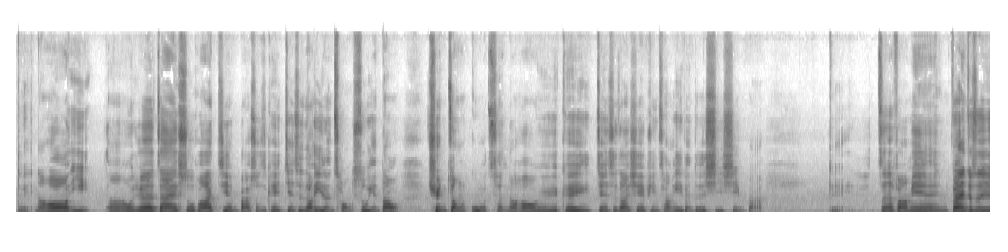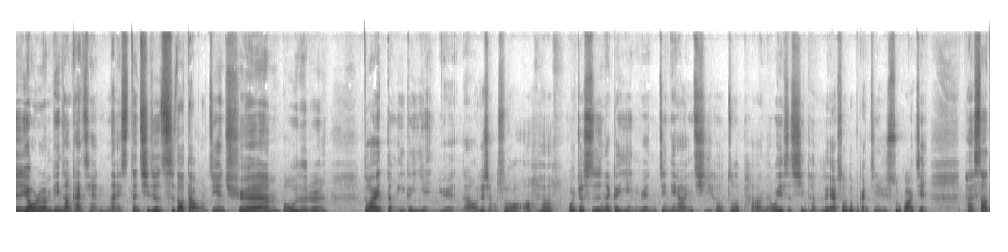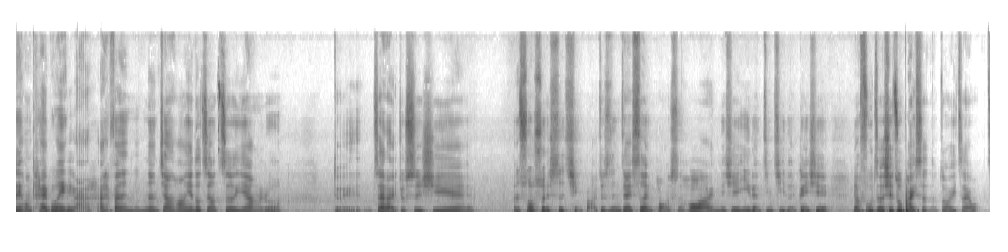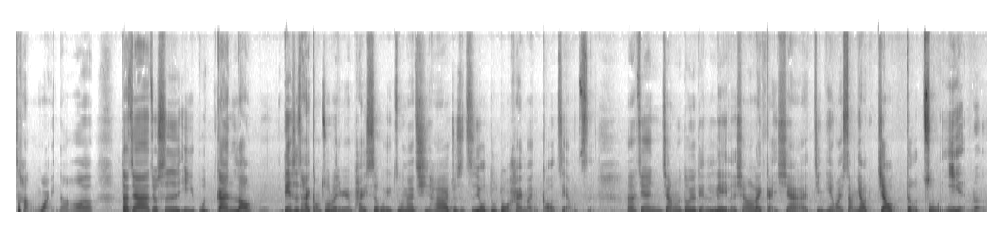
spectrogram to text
对，然后艺，嗯、我觉得在书画间吧，算是可以见识到艺人从素颜到全妆的过程，然后也可以见识到一些平常艺人的习性吧。对，这方面反正就是有人平常看起来 nice，但其实是迟到大王。今天全部的人。都在等一个演员，然后我就想说，哦，我就是那个演员，今天要一起合作的 partner，我也是心很累啊，说都不敢进去书画间，怕少点红太贵啦，哎，反正能讲好像也都只有这样了。对，再来就是一些很琐碎的事情吧，就是你在摄影棚的时候啊，那些艺人经纪人跟一些要负责协助拍摄的都会在场外，然后大家就是以不干扰。电视台工作人员拍摄为主，那其他就是自由度都还蛮高这样子。啊，今天讲那么多有点累了，想要来赶一下今天晚上要交的作业了。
